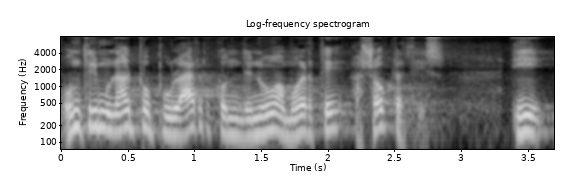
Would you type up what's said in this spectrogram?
un tribunal popular condenó a muerte a Sócrates y,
